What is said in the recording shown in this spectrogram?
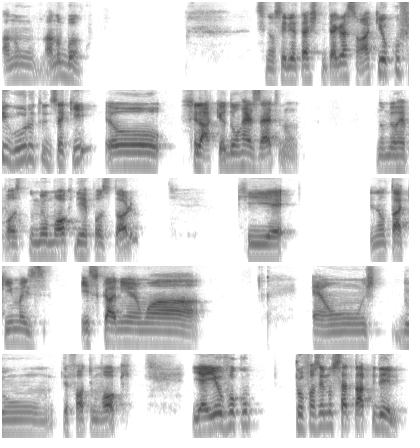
lá no, lá no banco. Senão seria teste de integração. Aqui eu configuro tudo isso aqui. Eu, sei lá, aqui eu dou um reset no, no meu no meu mock de repositório, que é, não está aqui, mas esse carinha é uma é um, de um default mock. E aí eu vou tô fazendo o setup dele.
